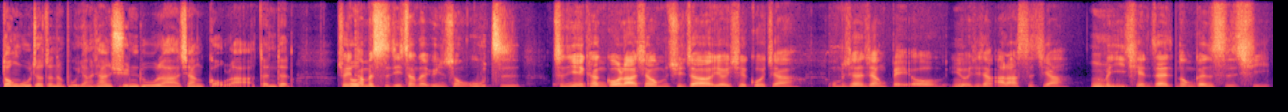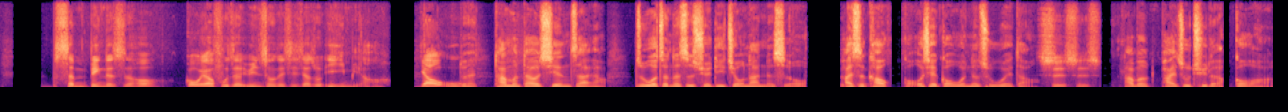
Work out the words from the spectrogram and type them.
动物就真的不一样，像驯鹿啦、像狗啦等等，所以他们实际上在运送物资。曾经也看过啦，像我们去到有一些国家，我们现在讲北欧，有一些像阿拉斯加，我们以前在农耕时期。生病的时候，狗要负责运送那些叫做疫苗、药物。对，他们到现在啊，如果真的是雪地救难的时候，还是靠狗，而且狗闻得出味道。是是是，他们派出去的狗啊，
